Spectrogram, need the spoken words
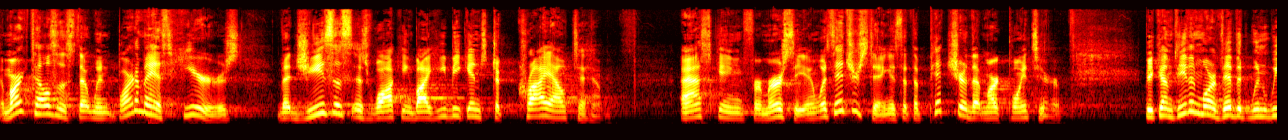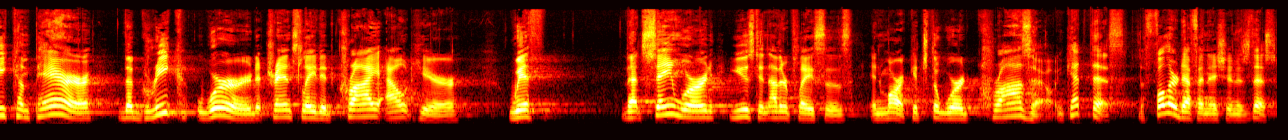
And Mark tells us that when Bartimaeus hears that Jesus is walking by, he begins to cry out to him, asking for mercy. And what's interesting is that the picture that Mark points here becomes even more vivid when we compare the Greek word translated cry out here with that same word used in other places in Mark. It's the word krazo. And get this the fuller definition is this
